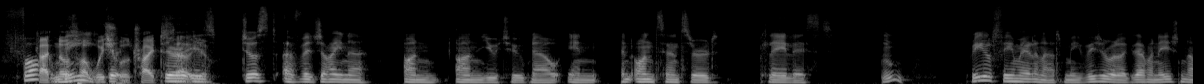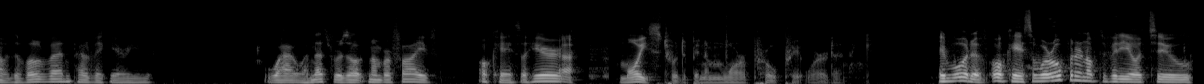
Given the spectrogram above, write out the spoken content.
Fuck God knows me. what Wish there- will try to there sell you. is just a vagina on on YouTube now in an uncensored playlist. Mm. Real female anatomy, visual examination of the vulva and pelvic areas. Wow, and that's result number five. Okay, so here Ah, moist would have been a more appropriate word, I think. it would have. Okay, so we're opening up the video to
